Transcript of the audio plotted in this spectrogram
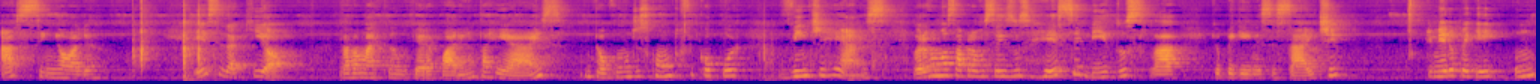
assim, olha. Esse daqui, ó, tava marcando que era 40 reais. Então, com o desconto ficou por 20 reais. Agora eu vou mostrar para vocês os recebidos lá que eu peguei nesse site. Primeiro eu peguei um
